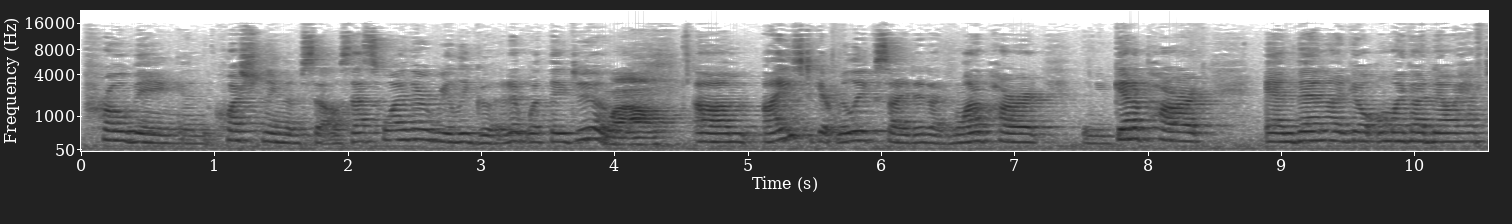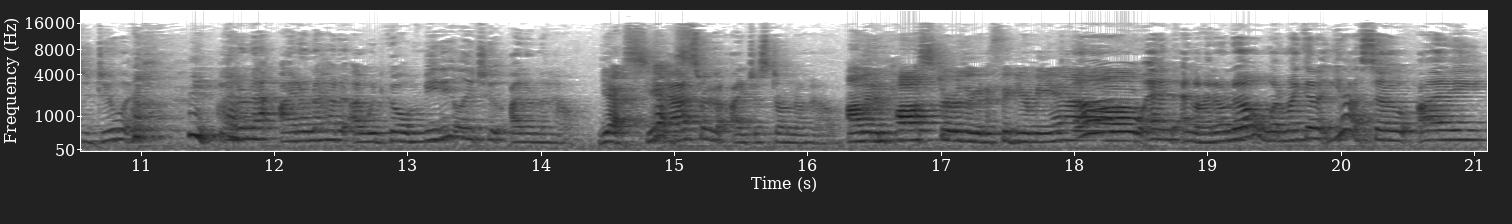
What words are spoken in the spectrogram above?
probing and questioning themselves. That's why they're really good at what they do. Wow. Um, I used to get really excited. I'd want a part, then you'd get a part, and then I'd go, "Oh my God, now I have to do it." I don't know. I don't know how to. I would go immediately to, "I don't know how." Yes. Yes. That's where I go, I just don't know how. I'm an imposter. They're gonna figure me out. Oh, and and I don't know. What am I gonna? Yeah. So I,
